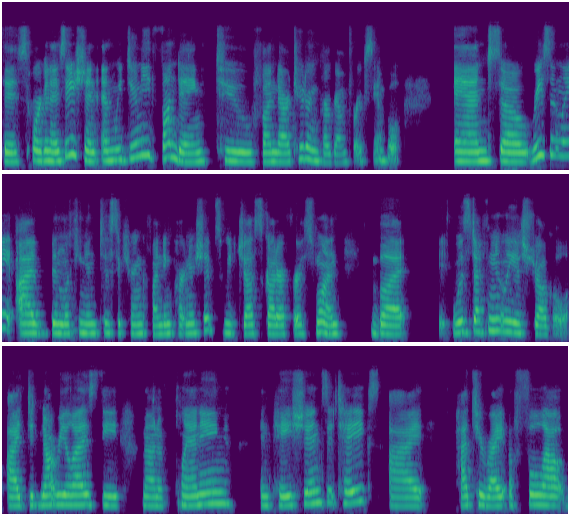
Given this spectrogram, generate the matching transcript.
this organization. And we do need funding to fund our tutoring program, for example. And so recently I've been looking into securing funding partnerships. We just got our first one, but it was definitely a struggle. I did not realize the amount of planning and patience it takes. I had to write a full out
